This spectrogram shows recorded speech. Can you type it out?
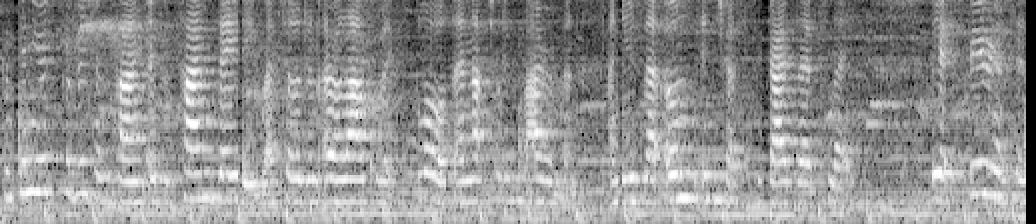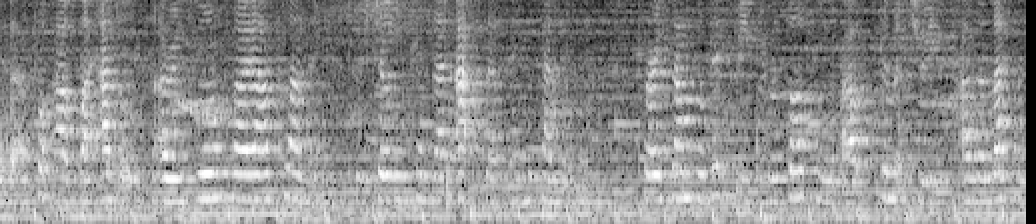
Continuous provision time is a time daily where children are allowed to explore their natural environment and use their own interests to guide their play. The experiences that are put out by adults are informed by our planning, children can then access independently. For example, this week we were talking about symmetry as a lesson,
